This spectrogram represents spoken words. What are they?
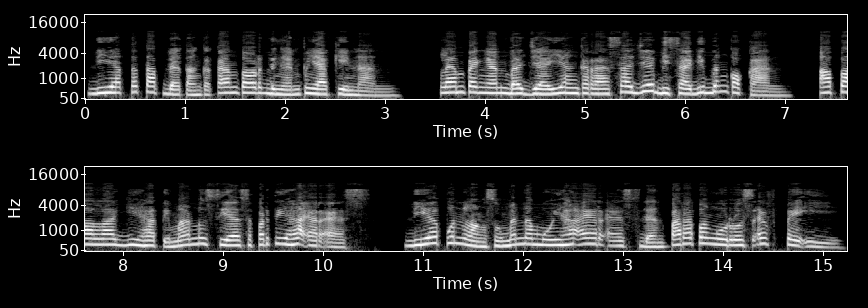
Dia tetap datang ke kantor dengan keyakinan Lempengan baja yang keras saja bisa dibengkokkan. Apalagi hati manusia seperti HRS. Dia pun langsung menemui HRS dan para pengurus FPI.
